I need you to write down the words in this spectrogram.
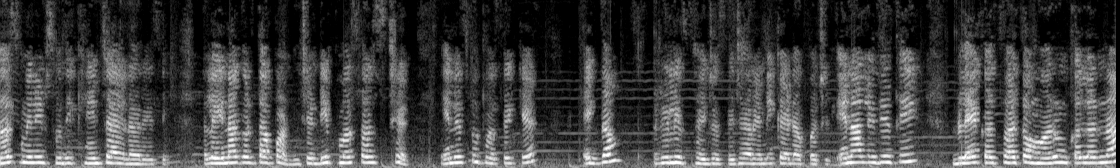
દસ મિનિટ સુધી ખેંચાયેલા રહેશે. એટલે એના કરતા પણ જે ડીપ મસલ્સ છે, એને શું થશે કે એકદમ રિલીઝ થઈ જશે જ્યારે નીકળ્યા પછી. એના લીધેથી બ્લેક અથવા તો મરૂન કલરના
